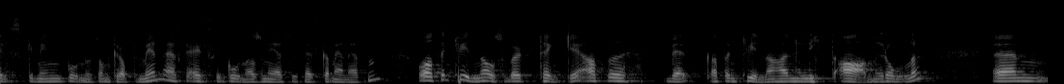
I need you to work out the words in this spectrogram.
elske min kone som kroppen min, jeg skal elske kona som Jesus elsker menigheten. Og at en kvinne også bør tenke at, at en kvinne har en litt annen rolle. Um,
